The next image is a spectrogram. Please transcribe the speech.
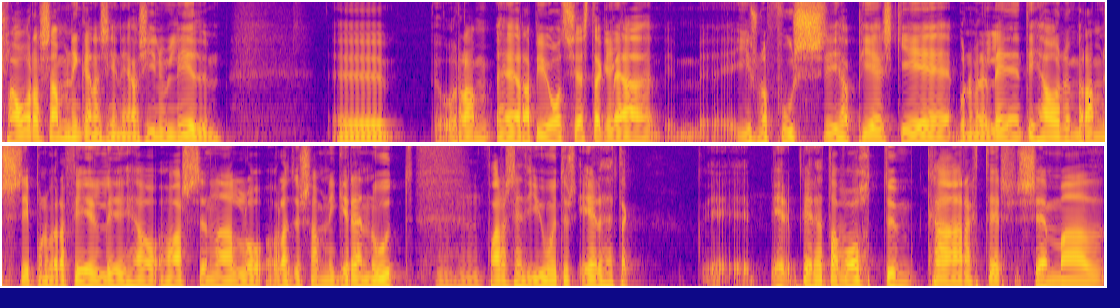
klára samningana sína á sínum liðum uh, Rabiot sérstaklega í svona fússi hjá PSG búin að vera leiðindi hjá honum, Ramsey búin að vera fyrirlið hjá, hjá Arsenal og, og lætur samningi renna út mm -hmm. fara síðan til Juventus er þetta, er, er þetta vottum karakter sem að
